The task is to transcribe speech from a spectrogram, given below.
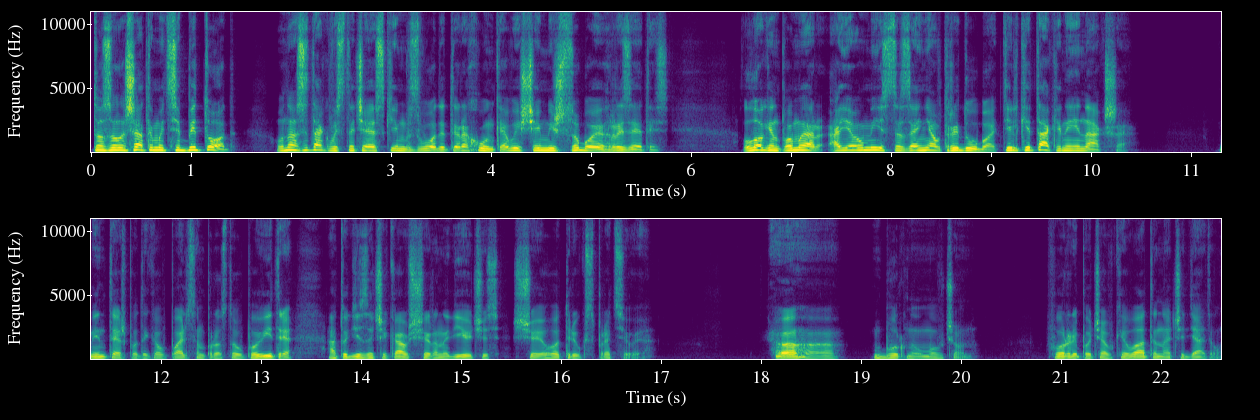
то залишатиметься бітод. У нас і так вистачає з ким зводити рахунки, а ви ще між собою гризетесь. Логін помер, а його місце зайняв три дуба, тільки так і не інакше. Він теж потикав пальцем просто в повітря, а тоді зачекав, щиро надіючись, що його трюк спрацює. Ага, буркнув мовчун. Форлі почав кивати, наче дятел.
